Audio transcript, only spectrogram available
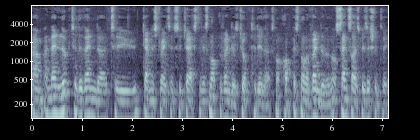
um, and then look to the vendor to demonstrate and suggest. And it's not the vendor's job to do that. It's not. It's not a vendor. They're not Senseye's position to.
